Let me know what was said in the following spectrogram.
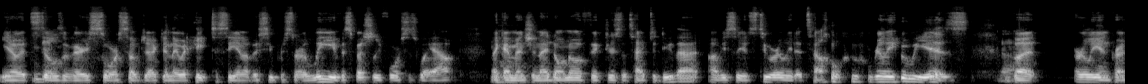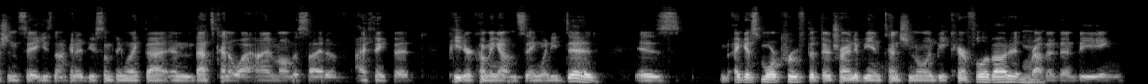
You know, it still is a very sore subject, and they would hate to see another superstar leave, especially force his way out. Like I Mhm. mentioned, I don't know if Victor's the type to do that. Obviously, it's too early to tell who, really who he is, Yeah. but early impressions say he's not going to do something like that, and that's kind of why I'm on the side of I think that Peter coming out and saying what he did is, I guess, more proof that they're trying to be intentional and be careful about it Mhm. rather than being,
